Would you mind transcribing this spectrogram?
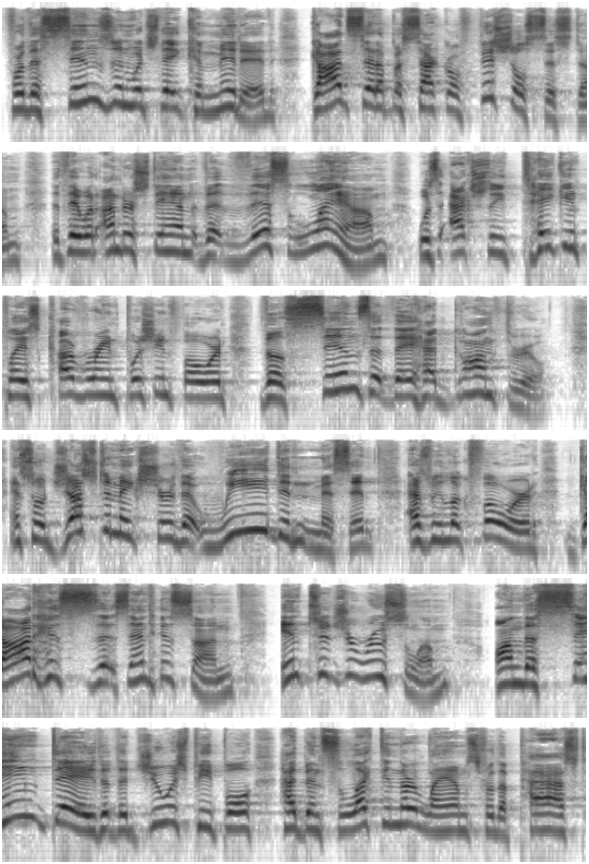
for the sins in which they committed, God set up a sacrificial system that they would understand that this lamb was actually taking place, covering, pushing forward the sins that they had gone through. And so, just to make sure that we didn't miss it as we look forward, God has sent his son into Jerusalem on the same day that the Jewish people had been selecting their lambs for the past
